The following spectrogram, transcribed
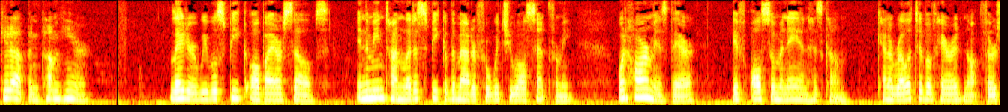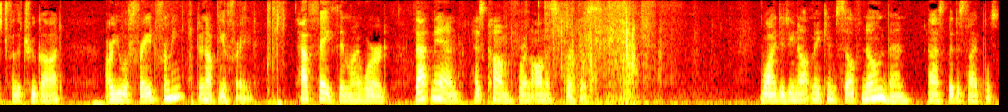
Get up and come here. Later we will speak all by ourselves. In the meantime, let us speak of the matter for which you all sent for me. What harm is there if also Manaen has come? Can a relative of Herod not thirst for the true God? Are you afraid for me? Do not be afraid. Have faith in my word. That man has come for an honest purpose. Why did he not make himself known then? asked the disciples.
